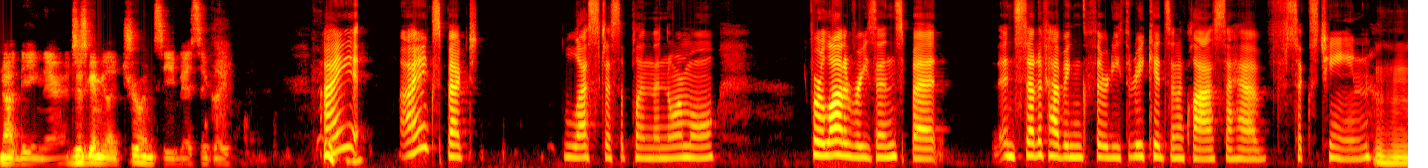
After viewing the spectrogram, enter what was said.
not being there it's just going to be like truancy basically I I expect less discipline than normal for a lot of reasons, but instead of having 33 kids in a class, I have 16. hmm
